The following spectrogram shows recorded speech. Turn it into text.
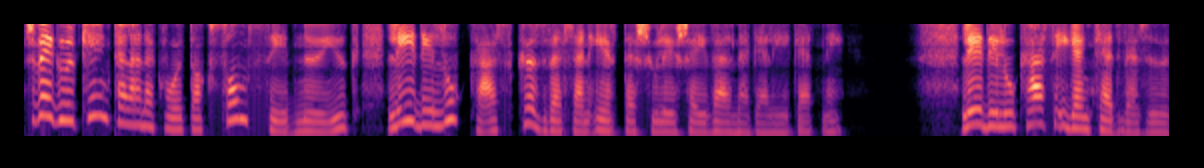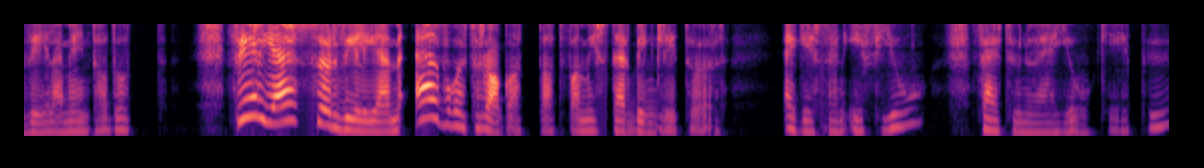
s végül kénytelenek voltak szomszédnőjük, Lady Lucas közvetlen értesüléseivel megelégedni. Lady Lucas igen kedvező véleményt adott. Férje, Sir William el volt ragadtatva Mr. Bingley-től. Egészen ifjú, feltűnően jóképű,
